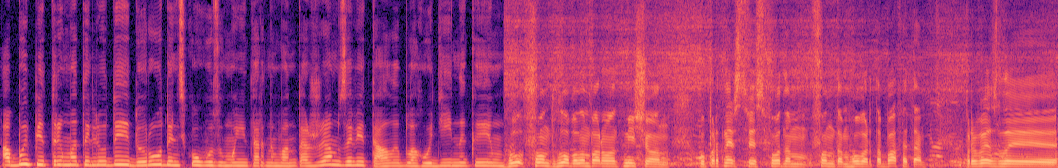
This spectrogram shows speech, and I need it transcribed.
Аби підтримати людей до Родинського з гуманітарним вантажем, завітали благодійники. Фонд Global Empowerment Mission у партнерстві з фондом, фондом Говарда Баффета привезли е,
